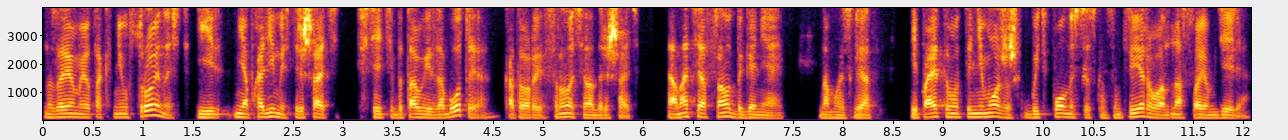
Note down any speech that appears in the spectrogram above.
назовем ее так, неустроенность и необходимость решать все эти бытовые заботы, которые все равно тебе надо решать, она тебя все равно догоняет на мой взгляд. И поэтому ты не можешь быть полностью сконцентрирован на своем деле.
